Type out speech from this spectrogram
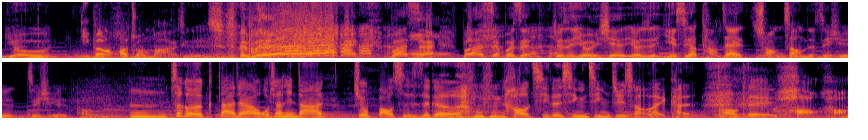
有你帮他化妆吗？这个是不是？不是，不是，不是，就是有一些，有是也是要躺在床上的这些这些啊，嗯，这个大家，我相信大家就抱持这个 好奇的心进剧场来看。OK，对。好好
